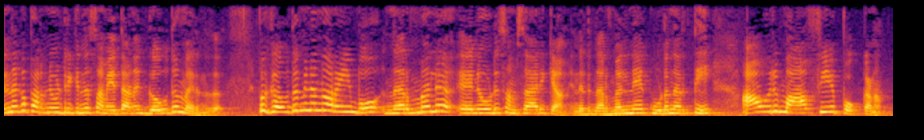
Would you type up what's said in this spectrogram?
എന്നൊക്കെ പറഞ്ഞുകൊണ്ടിരിക്കുന്ന സമയത്താണ് ഗൗതം വരുന്നത്. ഇപ്പൊ ഗൗതമൻ എന്ന് പറയുമ്പോൾ നിർമ്മലിനോട് സംസാരിക്കാം. എന്നിട്ട് നിർമ്മലിനെ കൂടെ നിർത്തി ആ ഒരു മാഫിയെ പൊക്കണം.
